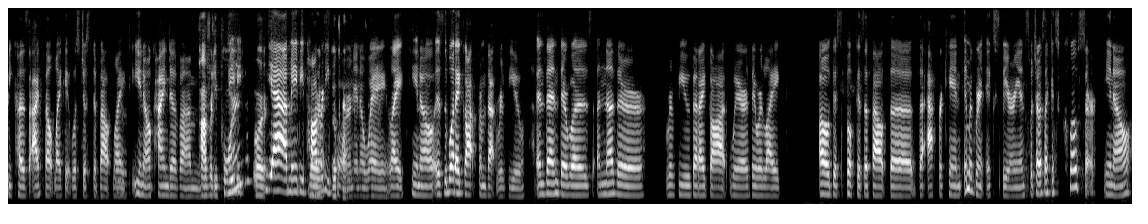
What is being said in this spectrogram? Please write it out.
because I felt like it was just about like, you know, kind of um poverty porn maybe, or yeah, maybe poverty or, okay. porn in a way. Like, you know, is what I got from that review. And then there was another review that I got where they were like, oh, this book is about the the African immigrant experience, which I was like, it's closer, you know.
